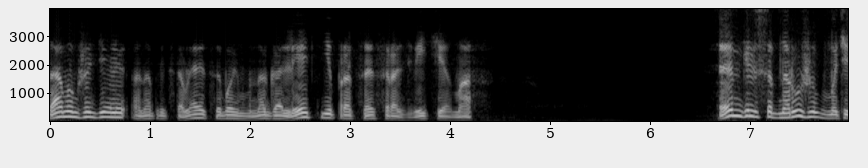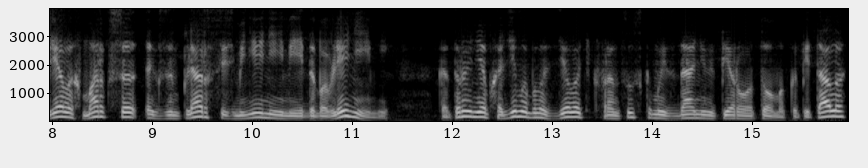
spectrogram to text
самом же деле она представляет собой многолетний процесс развития масс. Энгельс обнаружил в материалах Маркса экземпляр с изменениями и добавлениями, которые необходимо было сделать к французскому изданию первого тома «Капитала»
